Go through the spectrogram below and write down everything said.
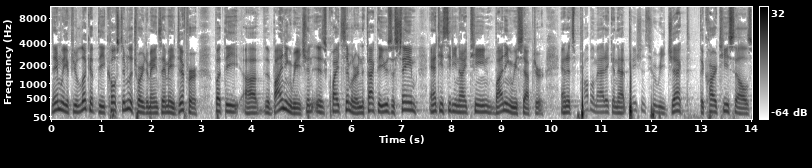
Namely, if you look at the co stimulatory domains, they may differ, but the, uh, the binding region is quite similar. And in fact, they use the same anti CD19 binding receptor. And it's problematic in that patients who reject the CAR T cells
